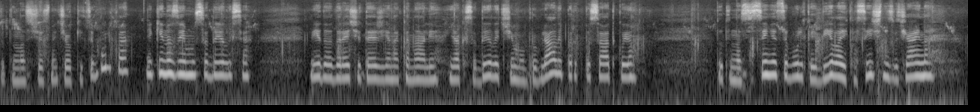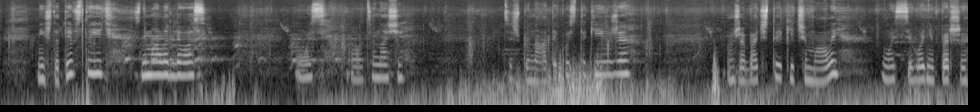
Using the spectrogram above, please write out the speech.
Тут у нас чесничок і цибулька, які на зиму садилися. Відео, до речі, теж є на каналі, як садили, чим обробляли перед посадкою. Тут у нас і синя цибулька, і біла, і класична, звичайна. Мій штатив стоїть, знімала для вас. Ось, а оце наші це шпинатик ось такий вже. Вже бачите, який чималий. Ось сьогодні вперше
